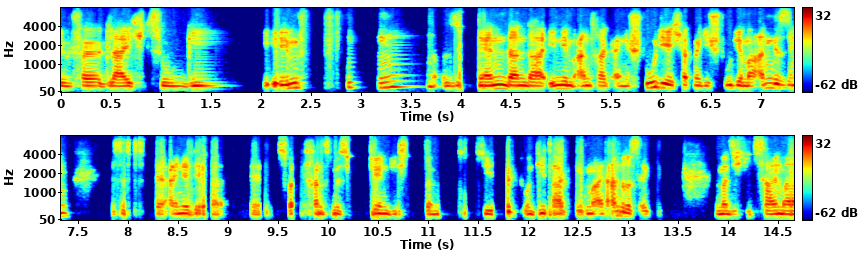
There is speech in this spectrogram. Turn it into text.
im Vergleich zu Geimpften. Sie nennen dann da in dem Antrag eine Studie. Ich habe mir die Studie mal angesehen. Das ist äh, eine der äh, zwei Transmissionen, die es gibt und die sagt eben ein anderes Ergebnis. Wenn man sich die Zahlen mal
